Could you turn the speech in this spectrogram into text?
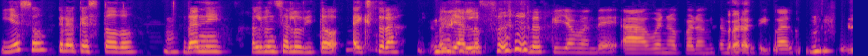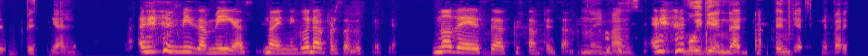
Y eso creo que es todo. Dani, ¿algún saludito extra? O ya los... Los que ya mandé. Ah, bueno, para mí también Para es igual. especial. Mis amigas. No hay ninguna persona especial. No de esas que están pensando. No hay más. Muy bien, Dani. Mantente así, me parece.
